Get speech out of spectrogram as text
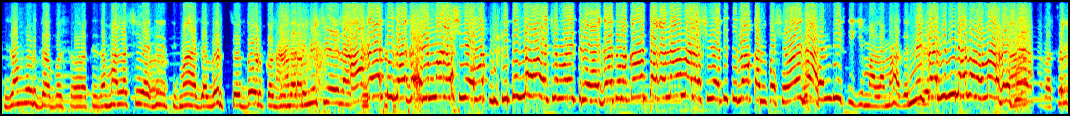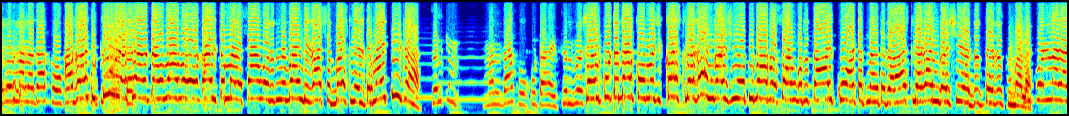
तिचा मुर्दा बसवला तिचा मला शिव्या देते. माझ्या घरचं दोडकं घेऊन मी अगं तुझ्या घरी मला शिव्या आपली किती जवळची मैत्री आहे का तुला कळतं का नाही मला शिव्या देते लोकांपाशी? होय का पण देते की मला माझं मी कधी दिला चल बरं मला दाखव. अगं ती पिवळ्या शर्ट बाबा. काल तर मला सांगत मी भांडी घासत बसलेली तर माहिती का? चल की मला दाखव कुठं आहे. चल बस चल कुठं दाखव? म्हणजे कसल्या घाणगाळ शिव्या ती बाबा सांगत होता ऐकू वाटत नाही तर असल्या घाणगाळ शिव्या त्याचं तुम्हाला पण मला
